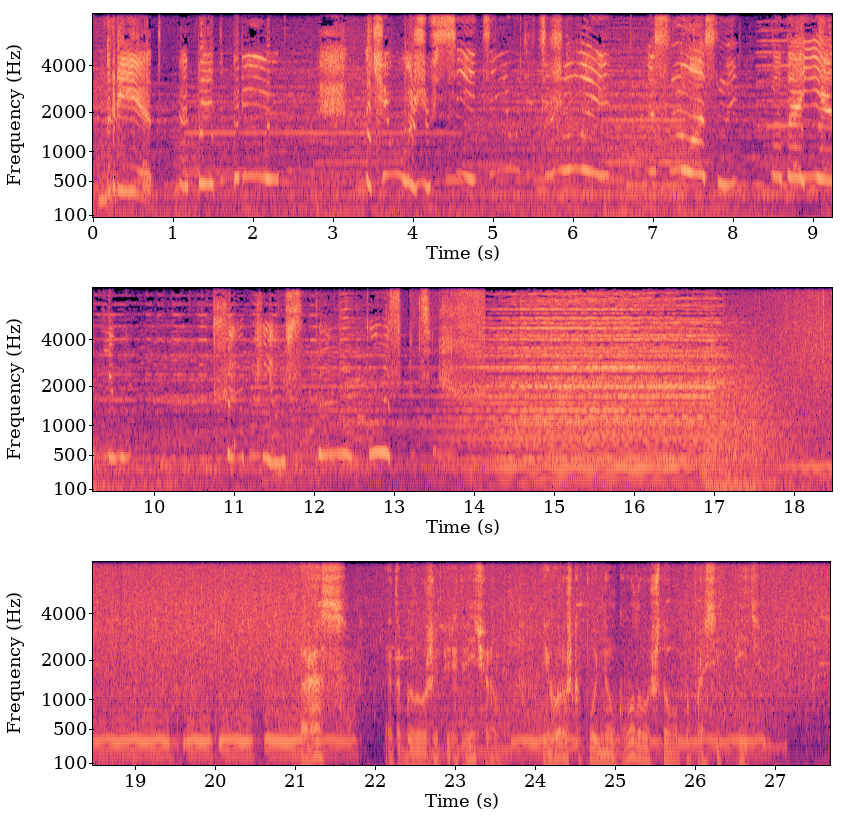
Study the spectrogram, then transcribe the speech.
Бред. Опять бред. Да чего же все эти люди тяжелые, несносные, надоедливые. Как я устала, Господи. Раз, это было уже перед вечером, Егорушка поднял голову, чтобы попросить петь.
